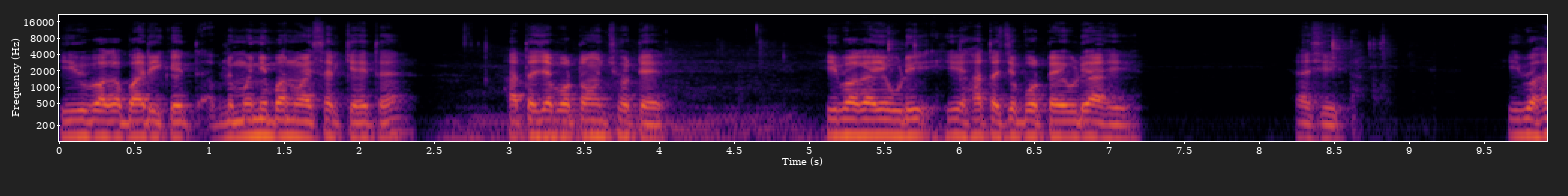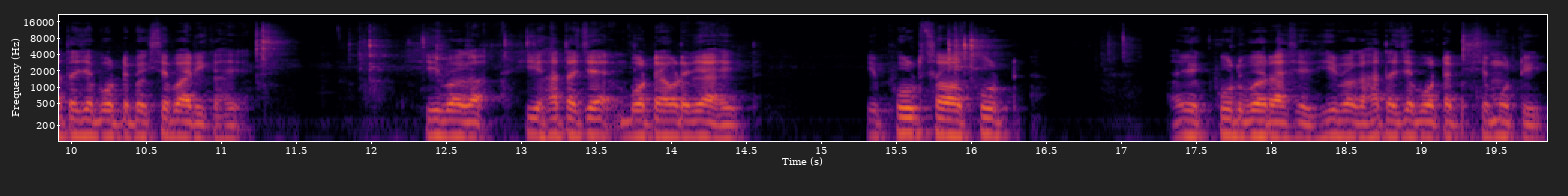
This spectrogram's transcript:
ही बघा बारीक आहेत. आपले मणी बनवायसारखे आहेत हाताच्या बोटावून छोटे आहेत. ही बघा एवढी ही हाताच्या बोटा एवढी आहे. अशी. ही बी हाताच्या बोटापेक्षा बारीक आहे. ही बघा ही हाताच्या बोटा एवढ्या आहेत ही फूट सव्वा फूट एक फूटभर असे ही बघा हाताच्या बोटापेक्षा मोठी.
